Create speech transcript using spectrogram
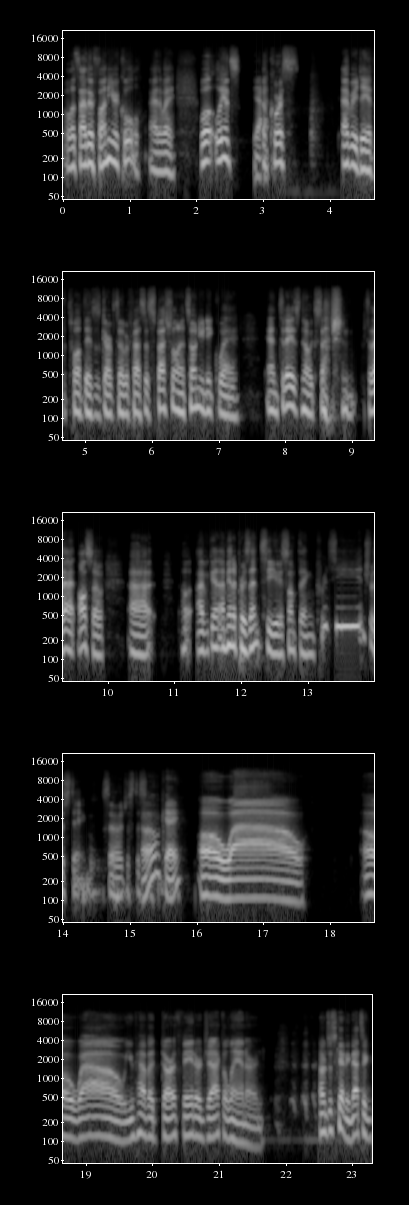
Well, it's either funny or cool. Either way. Well, Lance, Yeah. of course, every day of the 12 days of Garftoberfest is special in its own unique way, and today is no exception to that. Also, uh, I've got, I'm going to present to you something pretty interesting. So just a second. Oh, okay. Oh wow. Oh wow. You have a Darth Vader jack o' lantern. I'm just kidding. That's a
